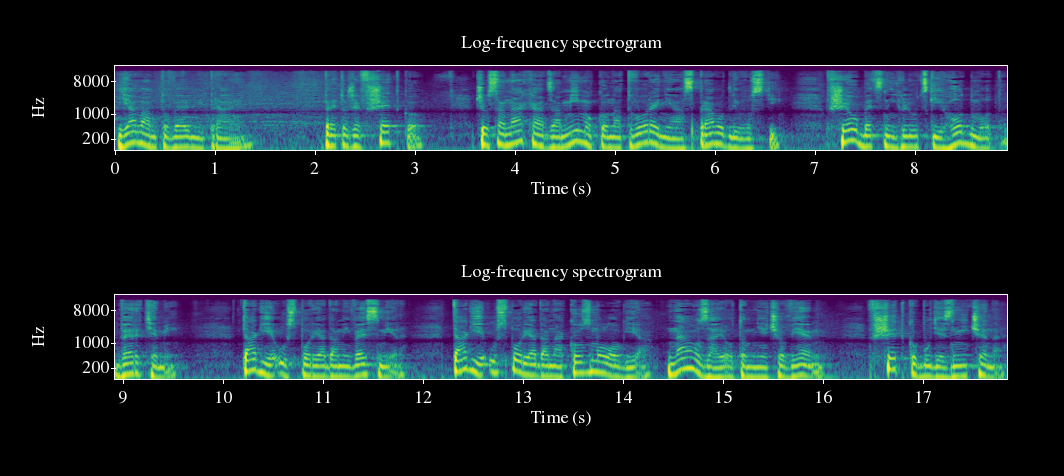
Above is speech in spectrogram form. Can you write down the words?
Ja vám to veľmi prajem, pretože všetko, čo sa nachádza mimo kona tvorenia a spravodlivosti, všeobecných ľudských hodnot, verte mi, tak je usporiadaný vesmír, tak je usporiadaná kozmológia. Naozaj o tom niečo viem Všetko bude zničené.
